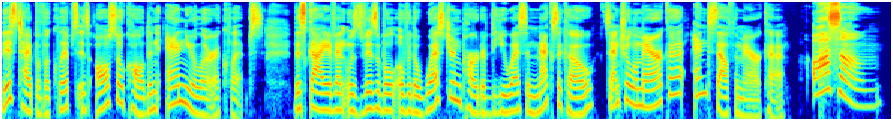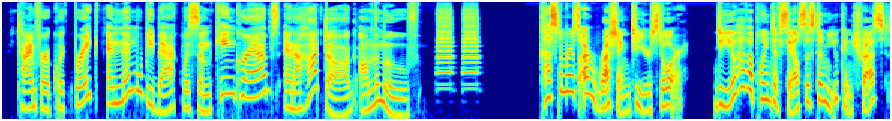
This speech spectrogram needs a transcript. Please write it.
This type of eclipse is also called an annular eclipse. The sky event was visible over the western part of the US and Mexico, Central America, and South America. Awesome. Time for a quick break, and then we'll be back with some king crabs and a hot dog on the move. Customers are rushing to your store. Do you have a point of sale system you can trust?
